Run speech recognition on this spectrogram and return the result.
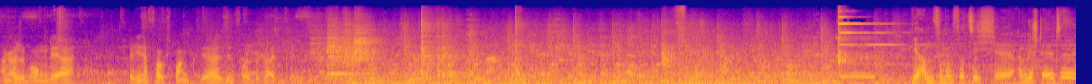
Engagement der Berliner Volksbank sehr sinnvoll begleiten können. Wir haben 45 äh, Angestellte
